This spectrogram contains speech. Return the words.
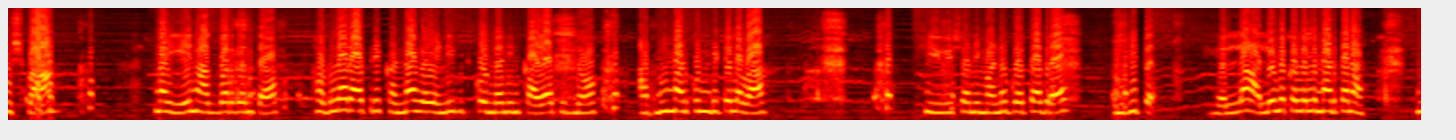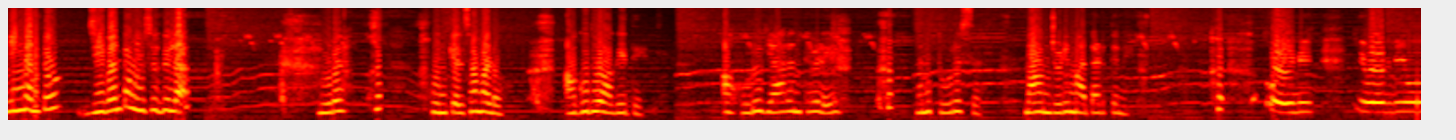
ಪುಷ್ಪ, ನಾ ಏನ್ ಆಗ್ಬಾರ್ದಂತ ಹಗಲ ರಾತ್ರಿ ಕಣ್ಣಾಗ ಎಣ್ಣಿ ಬಿಟ್ಕೊಂಡ ನಿನ್ ಕಾಯಾತಿದ್ನೋ ಅದ್ನೇ ಮಾಡ್ಕೊಂಡ್ ಈ ವಿಷಯ ನಿಮ್ಮ ಅಣ್ಣಗ್ ಗೊತ್ತಾದ್ರೆ ಮುಗೀತ. ಎಲ್ಲಾ ಅಲ್ಲೆಲ್ಲ ಕಲ್ಲಲ್ಲಿ ಮಾಡ್ತಾನ. ನಿನ್ನಂತೂ ಜೀವಂತ ಉಳಿಸುದಿಲ್ಲ ನೋಡ, ಒಂದ್ ಕೆಲ್ಸ ಮಾಡು. ಆಗುದು ಆಗೈತಿ. ಆ ಹುಡುಗ ಯಾರಂತ ಹೇಳಿ ನನಗ್ ತೋರಿಸ. ನಾ ಅವ್ನ ಜೋಡಿ ಮಾತಾಡ್ತೇನೆ. ವೈನಿ, ಇವಾಗ ನೀವು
